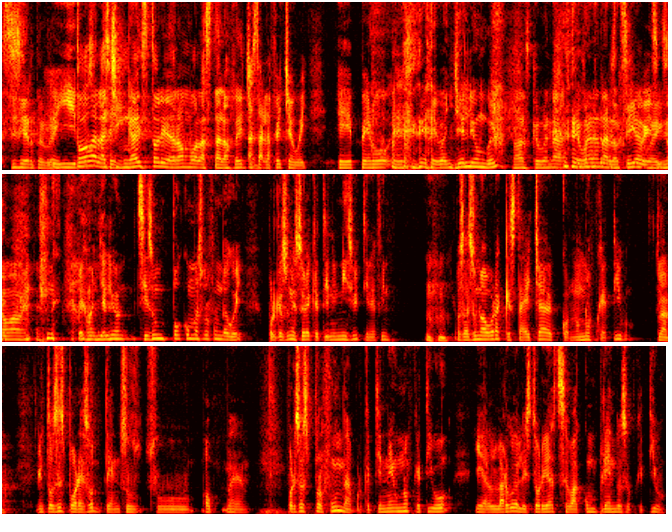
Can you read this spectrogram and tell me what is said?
Sí, cierto, güey. Y, Toda pues, la sí. chingada historia de Dragon Ball hasta la fecha. Hasta la fecha, güey. Eh, pero eh, Evangelion, güey. No, es que buena, qué buena analogía, güey, sí, no sí. mames. Evangelion sí es un poco más profunda, güey. Porque es una historia que tiene inicio y tiene fin. O sea, es una obra que está hecha con un objetivo. Claro. Entonces, por eso su, su eh, por eso es profunda, porque tiene un objetivo y a lo largo de la historia se va cumpliendo ese objetivo.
